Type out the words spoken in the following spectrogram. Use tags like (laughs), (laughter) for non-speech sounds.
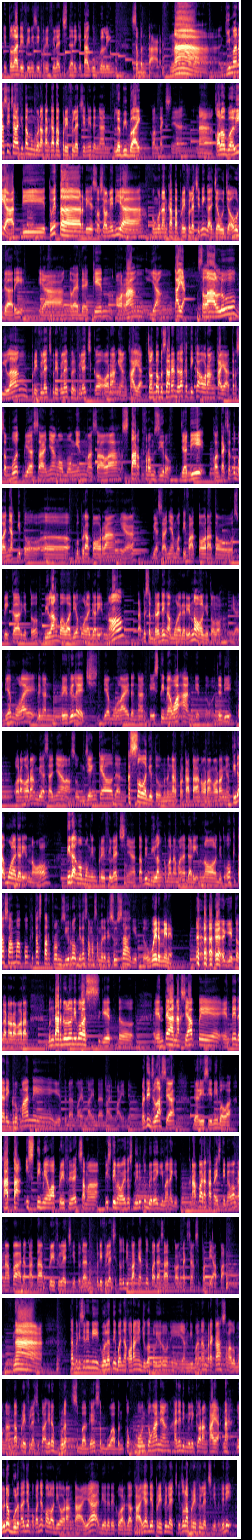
Itulah definisi privilege dari kita googling sebentar. Nah, gimana sih cara kita menggunakan kata privilege ini dengan lebih baik konteksnya? Nah, kalau gue lihat di Twitter, di sosial media, penggunaan kata privilege ini nggak jauh-jauh dari yang ngeledekin orang yang kaya. Selalu bilang privilege, privilege, privilege ke orang yang kaya. Contoh besarnya adalah ketika orang kaya tersebut biasanya ngomongin masalah start from zero. Jadi konteksnya tuh banyak gitu. Uh, beberapa orang ya biasanya motivator atau speaker gitu bilang bahwa dia mulai dari nol tapi sebenarnya dia nggak mulai dari nol gitu loh. Ya dia mulai dengan privilege dia mulai dengan keistimewaan gitu. Jadi orang-orang biasanya langsung jengkel dan kesel gitu mendengar perkataan orang-orang yang tidak mulai dari nol tidak ngomongin privilege-nya tapi bilang ke mana-mana dari nol gitu. Oh kita sama kok kita start from zero kita sama-sama dari susah gitu. Wait a minute (laughs) gitu kan orang-orang. Bentar dulu nih bos. Gitu. Ente anak siapa? Ente dari grup mana? Gitu dan lain-lain dan lain-lainnya. Berarti jelas ya dari sini bahwa kata istimewa privilege sama istimewa itu sendiri tuh bedanya gimana gitu? Kenapa ada kata istimewa kenapa ada kata privilege gitu? Dan privilege itu tuh dipakai tuh pada saat konteks yang seperti apa? Nah tapi di sini nih, gue lihat nih banyak orang yang juga keliru nih, yang di mana mereka selalu menganggap privilege itu akhirnya bulat sebagai sebuah bentuk keuntungan yang hanya dimiliki orang kaya. Nah, yaudah bulat aja pokoknya kalau dia orang kaya, dia dari keluarga kaya, dia privilege. Itulah privilege gitu. Jadi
